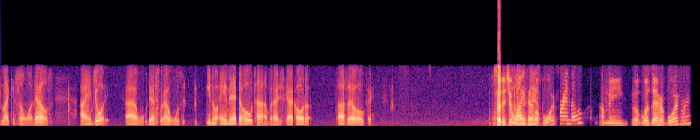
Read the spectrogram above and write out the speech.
liking someone else, I enjoyed it. I that's what I was, you know, aiming at the whole time. But I just got caught up. I said, oh, okay. So did your wife have a boyfriend though? I mean, uh, was that her boyfriend?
